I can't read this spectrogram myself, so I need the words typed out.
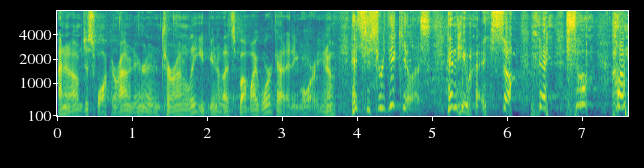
I don't know, I'm just walking around in there and turn around and leave. You know, that's about my workout anymore, you know? It's just ridiculous. Anyway, so, so um,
